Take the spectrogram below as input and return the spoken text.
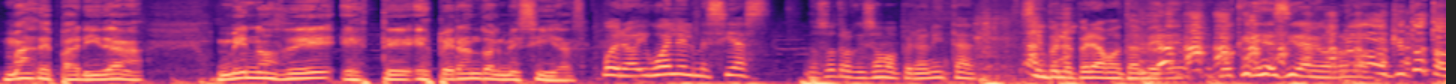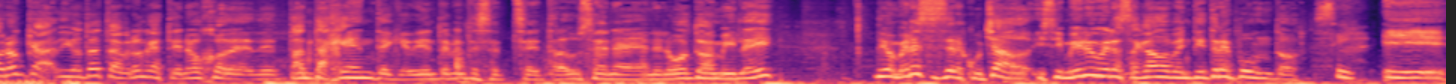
más de paridad, menos de este, esperando al Mesías. Bueno, igual el Mesías, nosotros que somos peronistas, siempre lo esperamos también. ¿eh? ¿Vos querés decir algo, Rolando? No, que toda esta bronca, digo, toda esta bronca, este enojo de, de tanta gente que evidentemente se, se traduce en, en el voto a mi ley. Digo, merece ser escuchado. Y si Milei hubiera sacado 23 puntos Sí. y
